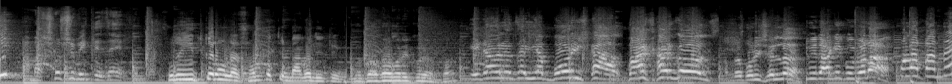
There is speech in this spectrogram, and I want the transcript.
ঈদ আমার শ্বশুর বাড়িতে যায়। শুধু ঈদ করব না সম্পত্তির বাগা দিতে দাদা বাড়ি কই আব্বা? এটা হলো তো বরিশাল বাখারগঞ্জ আমরা বরিশাল না? তুমি আগে করবে না? পোলা পানবে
